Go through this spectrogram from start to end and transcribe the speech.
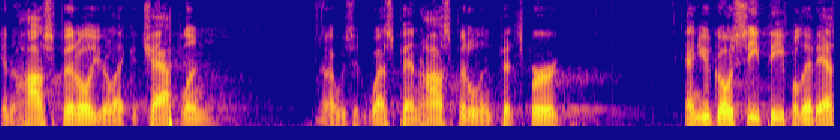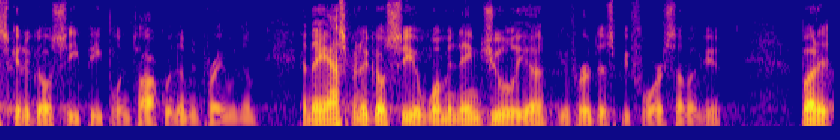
in a hospital. You're like a chaplain. I was at West Penn Hospital in Pittsburgh. And you go see people. They'd ask you to go see people and talk with them and pray with them. And they asked me to go see a woman named Julia. You've heard this before, some of you, but it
